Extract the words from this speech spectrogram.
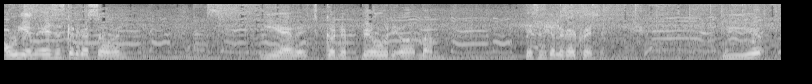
Oh yeah, is this gonna go Sylvan? Yeah, it's gonna build it up, man. This is gonna go crazy. Yep.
